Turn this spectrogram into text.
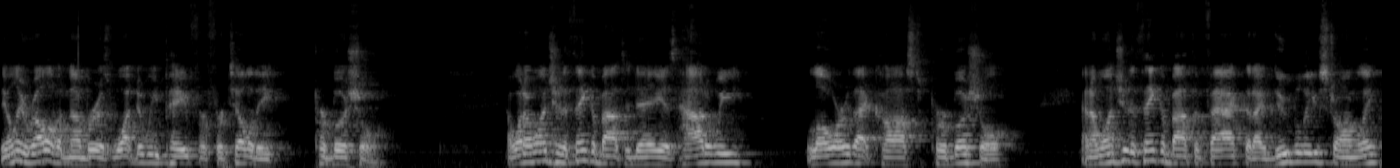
The only relevant number is what do we pay for fertility per bushel. And what I want you to think about today is how do we lower that cost per bushel? And I want you to think about the fact that I do believe strongly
